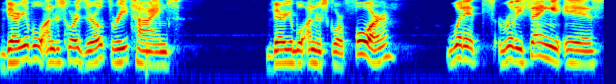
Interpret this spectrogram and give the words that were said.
variable underscore 03 times variable underscore 4, what it's really saying is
